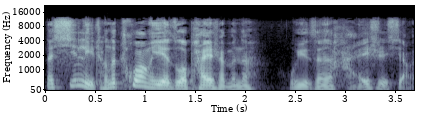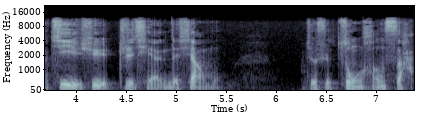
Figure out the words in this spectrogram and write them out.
那新里程的创业作拍什么呢？吴宇森还是想继续之前的项目，就是《纵横四海》。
